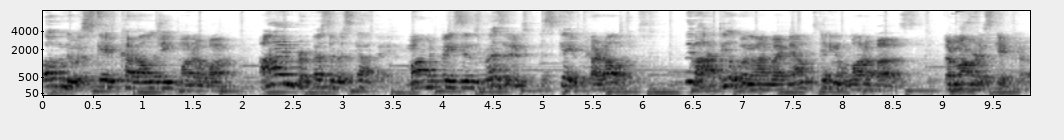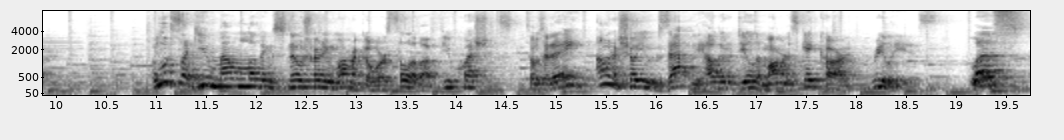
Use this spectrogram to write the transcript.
Welcome to Escape Cardology 101. I'm Professor Escape, Marmot Basin's resident escape cardologist. We have a hot deal going on right now that's getting a lot of buzz. The Marmot Escape Card. It looks like you mountain-loving, snow-shredding Marmot goers still have a few questions. So today, I'm going to show you exactly how good a deal the Marmot Escape Card really is. Let's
